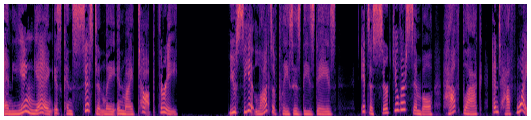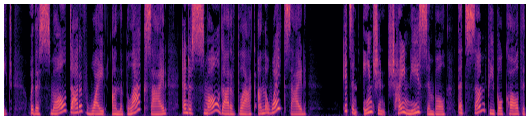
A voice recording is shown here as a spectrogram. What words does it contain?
and yin yang is consistently in my top three. You see it lots of places these days. It's a circular symbol, half black and half white, with a small dot of white on the black side and a small dot of black on the white side. It's an ancient Chinese symbol that some people call the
